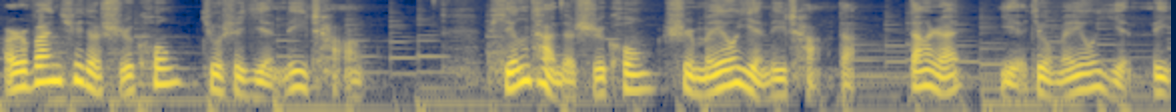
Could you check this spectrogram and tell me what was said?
而弯曲的时空就是引力场。平坦的时空是没有引力场的，当然也就没有引力。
